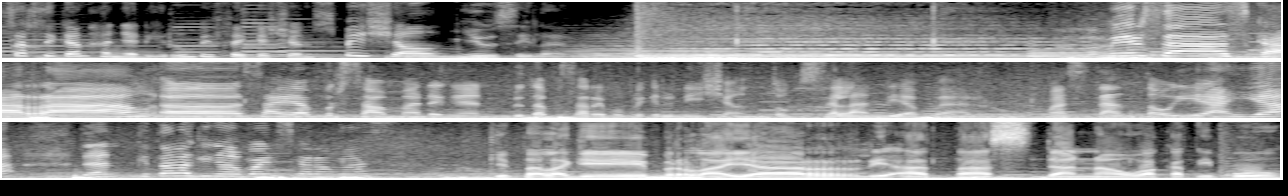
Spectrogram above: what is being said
Saksikan hanya di Rumpi Vacation Special New Zealand. Pemirsa, sekarang eh, saya bersama dengan Duta Besar Republik Indonesia untuk Selandia Baru, Mas Tantowi Yahya. Dan kita lagi ngapain sekarang, Mas? Kita lagi berlayar di atas Danau Wakatipu,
